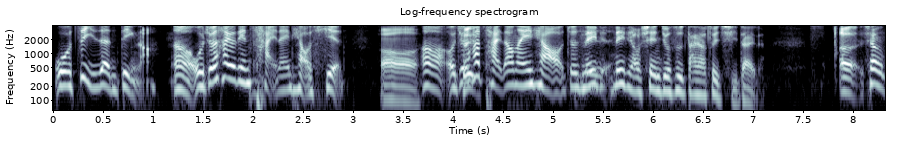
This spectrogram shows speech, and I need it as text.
我自己认定啦，嗯，我觉得他有点踩那条线，哦，嗯，我觉得他踩到那一条就是那那条线就是大家最期待的，呃，像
